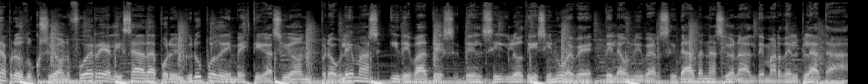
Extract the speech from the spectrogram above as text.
Esta producción fue realizada por el Grupo de Investigación Problemas y Debates del Siglo XIX de la Universidad Nacional de Mar del Plata.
